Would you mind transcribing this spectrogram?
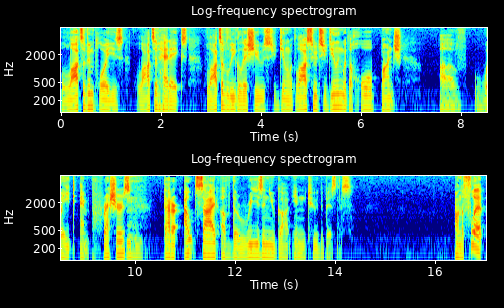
lots of employees, lots of headaches, lots of legal issues. You're dealing with lawsuits. You're dealing with a whole bunch of weight and pressures mm-hmm. that are outside of the reason you got into the business. On the flip,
